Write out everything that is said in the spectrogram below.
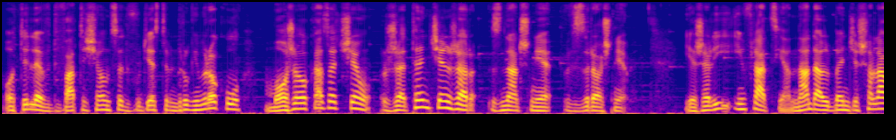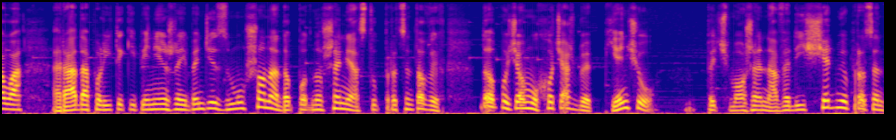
o tyle w 2022 roku może okazać się, że ten ciężar znacznie wzrośnie. Jeżeli inflacja nadal będzie szalała, Rada Polityki Pieniężnej będzie zmuszona do podnoszenia stóp procentowych do poziomu chociażby 5 być może nawet i 7%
